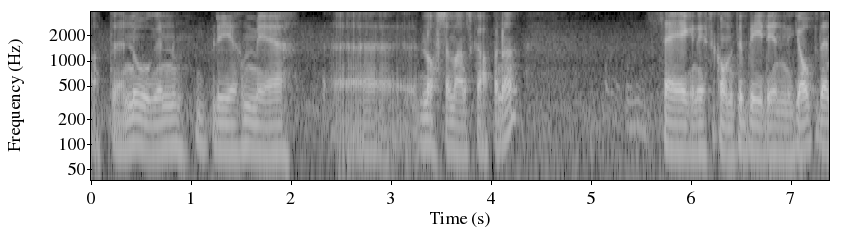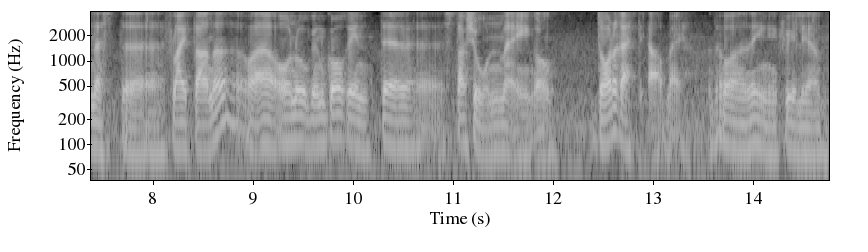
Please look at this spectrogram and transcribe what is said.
At eh, noen blir med eh, lossemannskapene. Som egentlig som kommer til å bli din jobb de neste flightene. Og, og, noen går inn til stasjonen med en gang. Da er det rett i arbeid. Da er det ingen hvile igjen.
